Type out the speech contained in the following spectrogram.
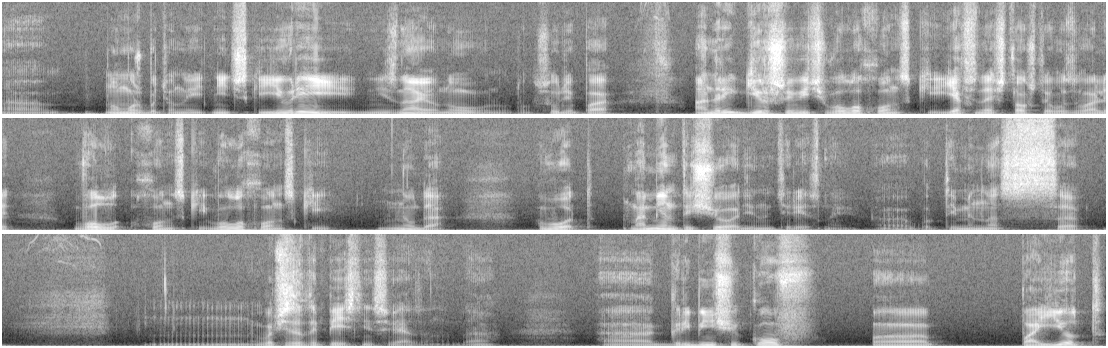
а, ну, может быть, он и этнический еврей, не знаю, ну, судя по Андрей Гиршевич Волохонский. Я всегда считал, что его звали Волхонский. Волохонский. Ну да. Вот. Момент еще один интересный. А, вот именно с... Вообще с этой песней связано. Да? А, Гребенщиков поет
